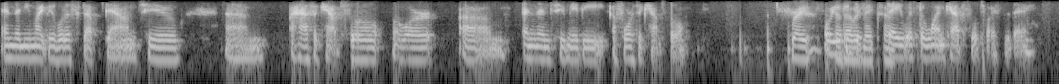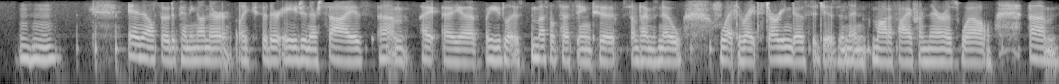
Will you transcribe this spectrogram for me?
and then you might be able to step down to um, a half a capsule or um, and then to maybe a fourth a capsule Right. Or you so can just stay with the one capsule twice a day. Mhm. and also depending on their, like I said, their age and their size, um, I, I, uh, I utilize muscle testing to sometimes know what the right starting dosage is, and then modify from there as well. Um,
